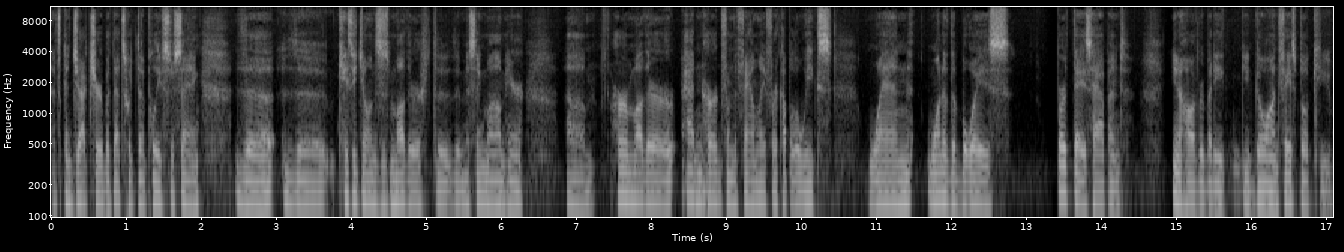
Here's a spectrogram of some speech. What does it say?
That's conjecture, but that's what the police are saying. The the Casey Jones's mother, the the missing mom here, um, her mother hadn't heard from the family for a couple of weeks when one of the boys' birthdays happened. You know how everybody you go on Facebook, you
